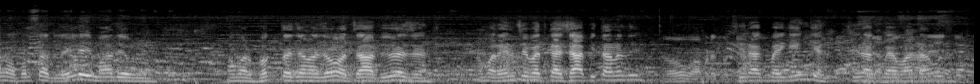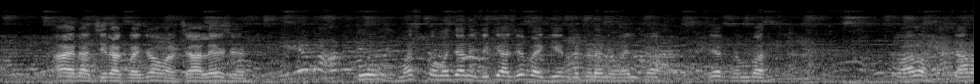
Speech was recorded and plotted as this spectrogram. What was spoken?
ચાનો પ્રસાદ લઈ લઈ મહાદેવનો. અમારા ભક્તજનો જોવો ચા પીવે છે. અમારે એનસીભાઈ કાંઈ ચા પીતા નથી. આપણે તો ચિરાગભાઈ કેમ ગયા? ચિરાગભાઈ માટે આવો. હા એના ચિરાગભાઈ જો અમારે ચા લે છે. ખૂબ મસ્ત મજાની જગ્યા છે ભાઈ ગીર ગઢડાની માલિકા એક નંબર. તો હાલો ચાનો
